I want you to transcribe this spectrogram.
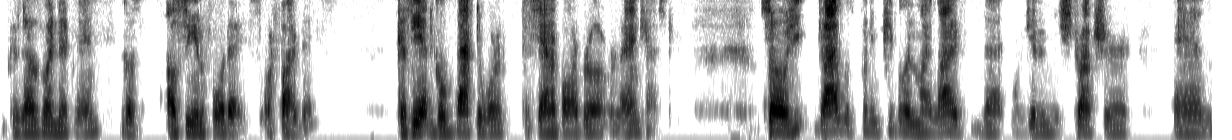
because that was my nickname. He goes, I'll see you in four days or five days because he had to go back to work to Santa Barbara or Lancaster. So he, God was putting people in my life that were giving me structure and,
